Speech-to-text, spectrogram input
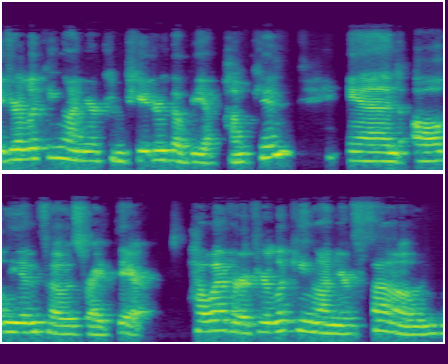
if you're looking on your computer, there'll be a pumpkin and all the info is right there. However, if you're looking on your phone,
